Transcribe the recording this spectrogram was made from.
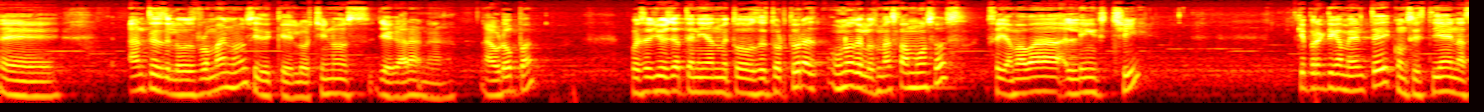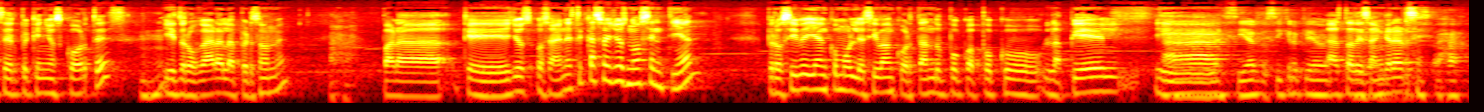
eh, antes de los romanos y de que los chinos llegaran a, a Europa, pues ellos ya tenían métodos de tortura. Uno de los más famosos se llamaba Ling Chi, que prácticamente consistía en hacer pequeños cortes y drogar a la persona Ajá. para que ellos, o sea, en este caso ellos no sentían, pero sí veían cómo les iban cortando poco a poco la piel y Ah, cierto, sí creo que. hasta desangrarse. Ajá.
